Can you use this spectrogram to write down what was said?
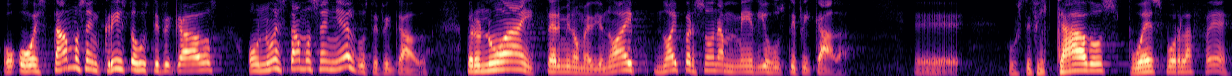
O, estamos en Cristo justificados o no estamos en Él justificados. Pero no hay término medio, no hay, no hay persona medio justificada. Eh, justificados pues por la fe.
